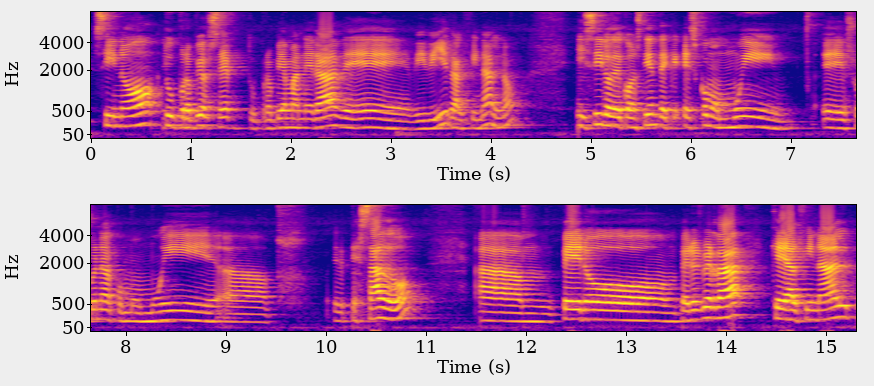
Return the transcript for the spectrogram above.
sino tu propio ser, tu propia manera de vivir al final, ¿no? Y sí, lo de consciente, que es como muy, eh, suena como muy uh, pesado, pero, pero es verdad que al final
